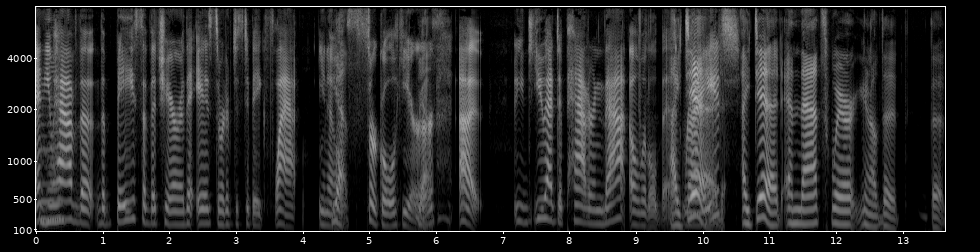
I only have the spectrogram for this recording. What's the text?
and you Mhm. have the the base of the chair that is sort of just a big flat you know Yes. circle here Yes. uh you had to pattern that a little bit I did. I did. And that's where, you know, the the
